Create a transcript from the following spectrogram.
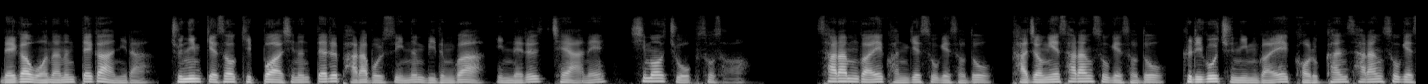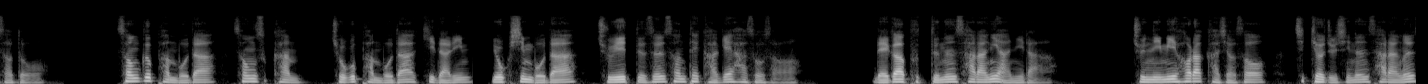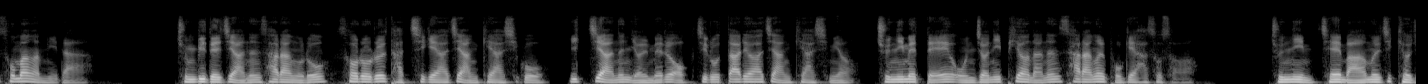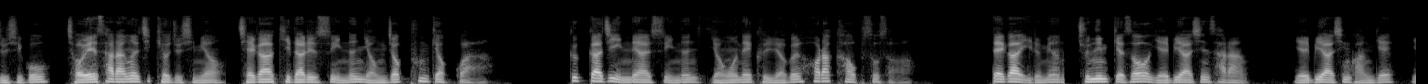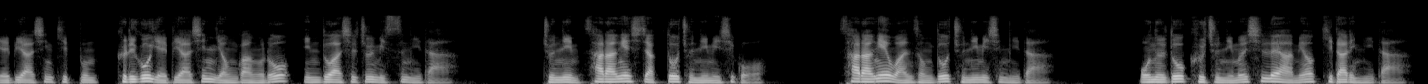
내가 원하는 때가 아니라 주님께서 기뻐하시는 때를 바라볼 수 있는 믿음과 인내를 제 안에 심어 주옵소서. 사람과의 관계 속에서도, 가정의 사랑 속에서도, 그리고 주님과의 거룩한 사랑 속에서도, 성급함보다 성숙함, 조급함보다 기다림, 욕심보다 주의 뜻을 선택하게 하소서. 내가 붙드는 사랑이 아니라 주님이 허락하셔서 지켜주시는 사랑을 소망합니다. 준비되지 않은 사랑으로 서로를 다치게 하지 않게 하시고 익지 않은 열매를 억지로 따려 하지 않게 하시며 주님의 때에 온전히 피어나는 사랑을 보게 하소서. 주님, 제 마음을 지켜주시고 저의 사랑을 지켜주시며 제가 기다릴 수 있는 영적 품격과 끝까지 인내할 수 있는 영혼의 근력을 허락하옵소서. 때가 이르면 주님께서 예비하신 사랑, 예비하신 관계, 예비하신 기쁨, 그리고 예비하신 영광으로 인도하실 줄 믿습니다. 주님, 사랑의 시작도 주님이시고, 사랑의 완성도 주님이십니다. 오늘도 그 주님을 신뢰하며 기다립니다.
